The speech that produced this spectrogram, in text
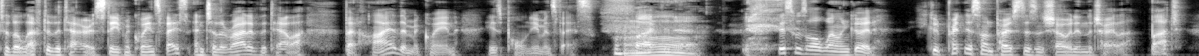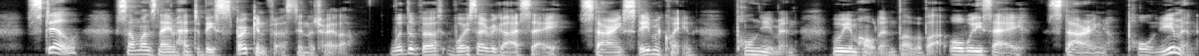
To the left of the tower is Steve McQueen's face, and to the right of the tower, but higher than McQueen, is Paul Newman's face. Fuck it. This was all well and good. You could print this on posters and show it in the trailer, but still, someone's name had to be spoken first in the trailer. Would the ver- voiceover guy say, starring Steve McQueen, Paul Newman, William Holden, blah blah blah, or would he say, starring Paul Newman,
